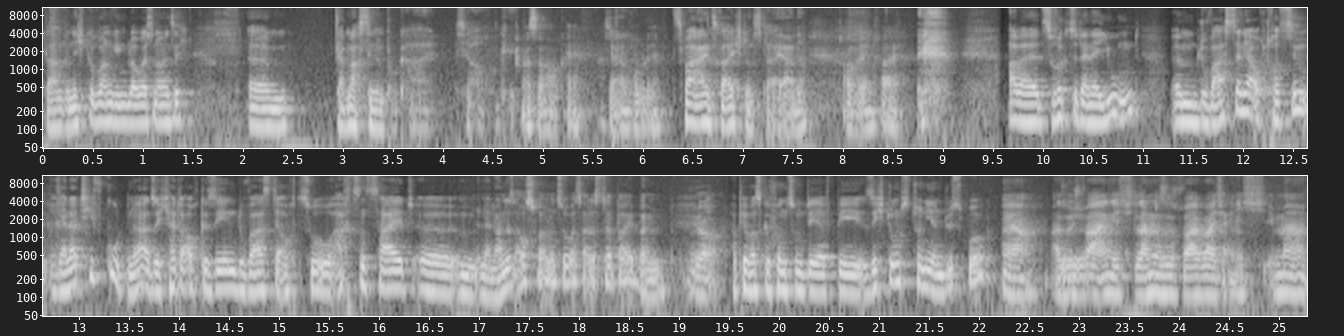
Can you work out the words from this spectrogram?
Da haben wir nicht gewonnen gegen Blau-Weiß 90. Ähm, da machst du den im Pokal. Ist ja auch okay. Achso, okay, das ist Ja. kein Problem. 2-1 reicht uns da ja, ne? Auf jeden Fall. Aber zurück zu deiner Jugend. Ähm, du warst dann ja auch trotzdem relativ gut, ne? Also ich hatte auch gesehen, du warst ja auch zur 18-Zeit äh, in der Landesauswahl und sowas alles dabei. Beim, Ja, hab hier was gefunden zum DFB-Sichtungsturnier in Duisburg. Ja, also ich war eigentlich, Landesauswahl war ich eigentlich immer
